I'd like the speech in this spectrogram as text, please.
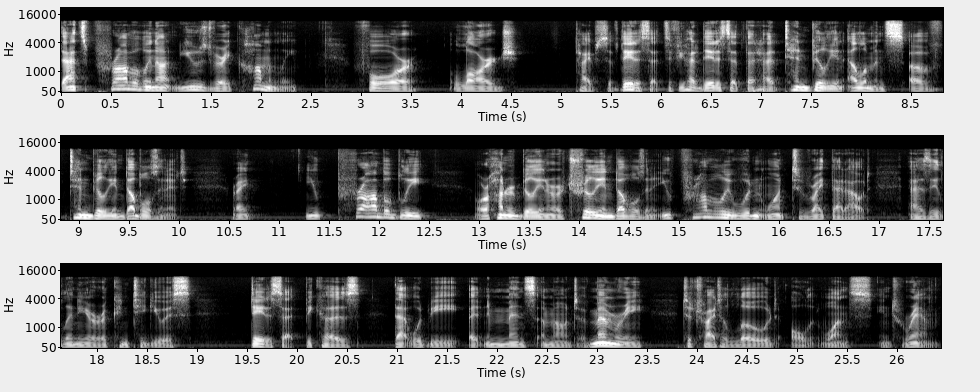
that's probably not used very commonly for large types of data sets. If you had a data set that had 10 billion elements of 10 billion doubles in it, right, you probably, or 100 billion or a trillion doubles in it, you probably wouldn't want to write that out as a linear or contiguous data set because that would be an immense amount of memory to try to load all at once into RAM.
